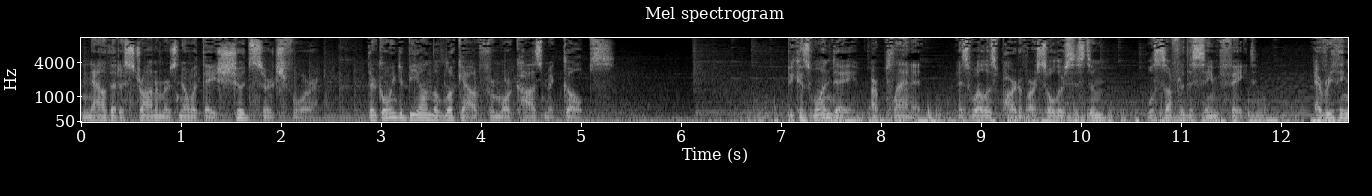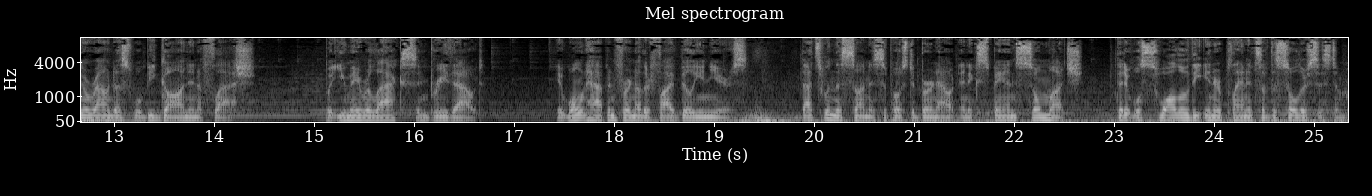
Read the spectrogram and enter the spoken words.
now that astronomers know what they should search for, they're going to be on the lookout for more cosmic gulps. Because one day, our planet, as well as part of our solar system, will suffer the same fate. Everything around us will be gone in a flash. But you may relax and breathe out. It won't happen for another 5 billion years. That's when the sun is supposed to burn out and expand so much that it will swallow the inner planets of the solar system,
